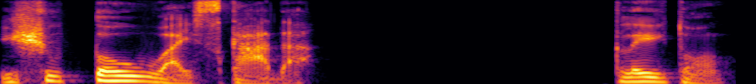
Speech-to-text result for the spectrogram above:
e chutou a escada. Clayton,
